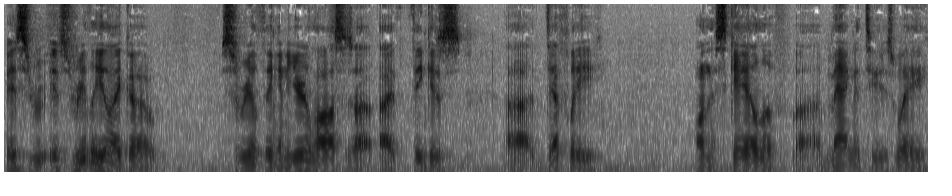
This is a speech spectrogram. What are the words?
it's it's really like a surreal thing, and your loss is, uh, I think, is uh, definitely on the scale of uh, magnitude is way,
